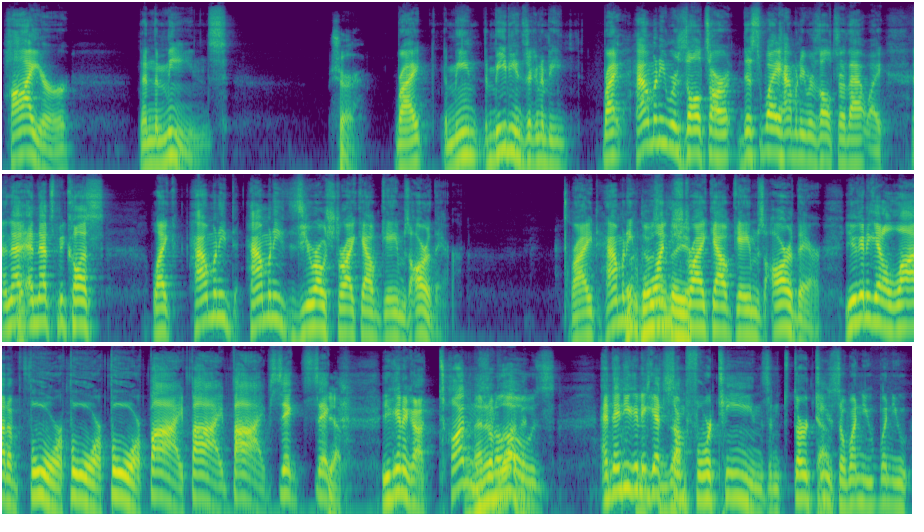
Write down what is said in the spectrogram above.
higher than the means Sure. right? The mean the medians are going to be right. How many results are this way? How many results are that way? And that Yeah. and that's because like how many how many zero strikeout games are there? Right? How many those one the- strikeout games are there? You're going to get a lot of four, four, four, five, five, five, six, six. Yep. You're going to get tons of an 11. those, and then you're going to get some up. 14s and 13s. Yeah. So when you when you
